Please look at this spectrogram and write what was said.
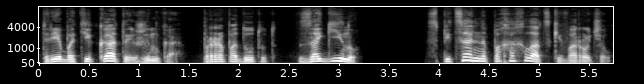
Треба тикаты, жинка, пропаду тут, загину. Специально по-хохладски ворочил,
